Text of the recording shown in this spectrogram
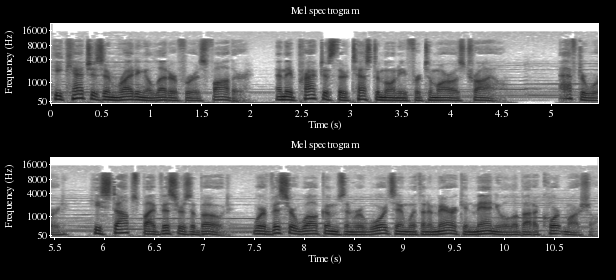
he catches him writing a letter for his father, and they practice their testimony for tomorrow's trial. Afterward, he stops by Visser's abode, where Visser welcomes and rewards him with an American manual about a court martial.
